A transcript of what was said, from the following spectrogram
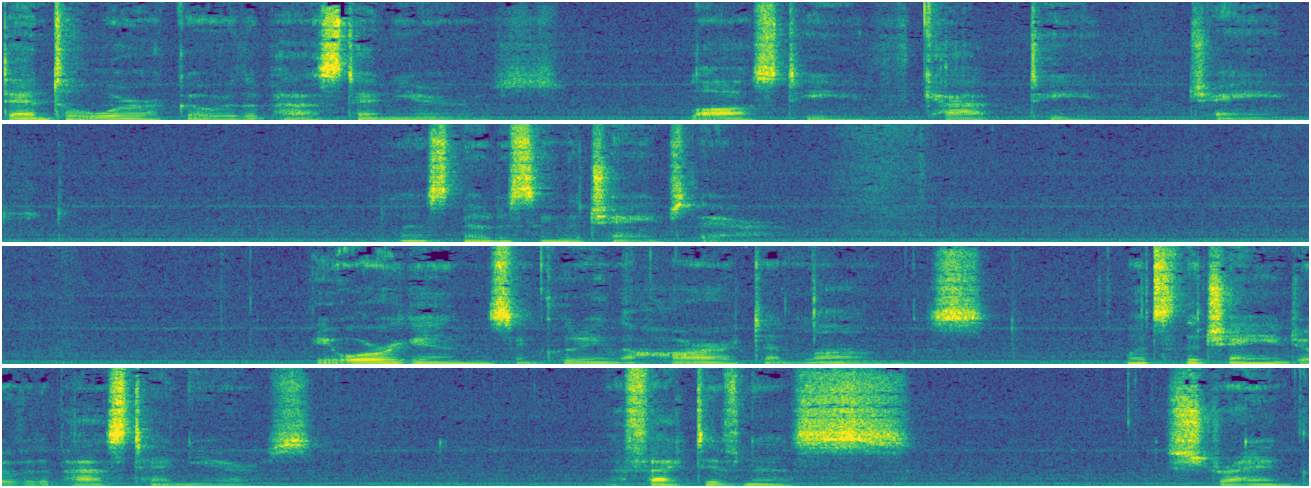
dental work over the past 10 years, lost teeth, capped teeth, changed. Just noticing the change there. The organs, including the heart and lungs. What's the change over the past 10 years? Effectiveness, strength.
